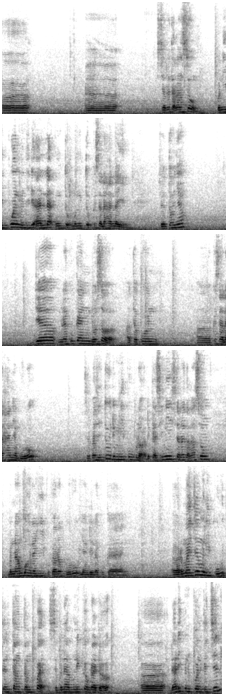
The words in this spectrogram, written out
uh, uh, secara tak langsung penipuan menjadi alat untuk menutup kesalahan lain. Contohnya dia melakukan dosa ataupun uh, kesalahan yang buruk. Selepas itu dia menipu pula. Dekat sini secara tak langsung menambah lagi perkara buruk yang dia lakukan. Uh, remaja menipu tentang tempat sebenar mereka berada. Uh, dari penipuan kecil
